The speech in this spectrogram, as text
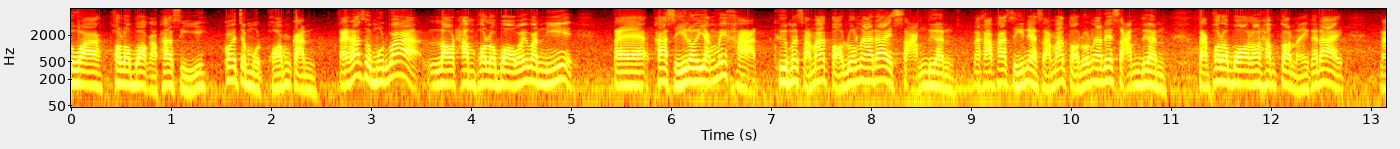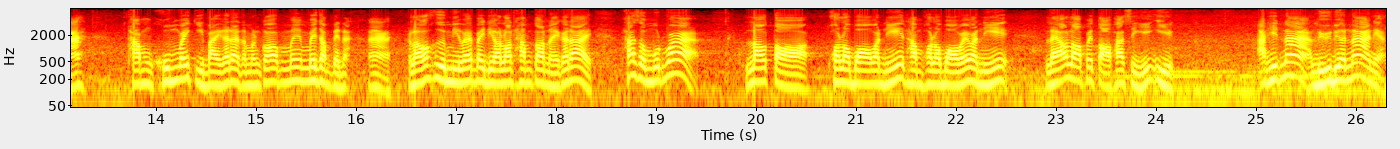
ตัวพรบกับภาษีก็จะหมดพร้อมกัน แต่ถ้าสมมุติว่าเราทำพรบไว้วันนี้ แต่ภาษีเรายังไม่ขาด คือมันสามารถต่อล่วงหน้าได้ 3 เดือนนะครับ ภาษีเนี่ยสามารถต่อล่วงหน้าได้ 3 เดือน แต่พรบเราทำตอนไหนก็ได้นะทำคุ้มไว้กี่ใบก็ได้ แต่มันก็ไม่ไม่จำเป็นอะอ่าเราก็คือมีไว้ใบเดียวเราทำตอนไหนก็ได้ ถ้าสมมุติว่าเราต่อพรบวันนี้ทำพรบไว้วันนี้ แล้วเราไปต่อภาษีอีกอาทิตย์หน้าหรือเดือนหน้าเนี่ย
